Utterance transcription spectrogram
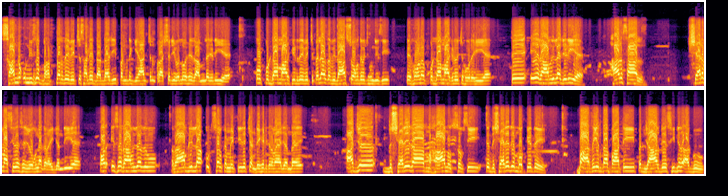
ਸਨ 1972 ਦੇ ਵਿੱਚ ਸਾਡੇ ਦਾਦਾ ਜੀ ਪੰਡਿਤ ਗਿਆਨ ਚੰਦ ਪ੍ਰਾਸ਼ਰ ਜੀ ਵੱਲੋਂ ਇਹ ਰਾਮਲੀਲਾ ਜਿਹੜੀ ਹੈ ਉਹ ਪੁੱਡਾ ਮਾਰਕੀਟ ਦੇ ਵਿੱਚ ਪਹਿਲਾਂ ਤਾਂ ਵਿਦਾਸ ਚੌਂਕ ਦੇ ਵਿੱਚ ਹੁੰਦੀ ਸੀ ਤੇ ਹੁਣ ਪੁੱਡਾ ਮਾਰਕੀਟ ਵਿੱਚ ਹੋ ਰਹੀ ਹੈ। ਤੇ ਇਹ ਰਾਮਲੀਲਾ ਜਿਹੜੀ ਹੈ ਹਰ ਸਾਲ ਸ਼ਹਿਰ ਵਾਸੀ ਦੇ ਸਹਿਯੋਗ ਨਾਲ ਕਰਾਈ ਜਾਂਦੀ ਹੈ ਔਰ ਇਸ ਰਾਮਲੀਲਾ ਨੂੰ ਰਾਮਲੀਲਾ ਉਤਸਵ ਕਮੇਟੀ ਦੇ ਝੰਡੇ ਹੇਠ ਕਰਵਾਇਆ ਜਾਂਦਾ ਹੈ। ਅੱਜ ਦੁਸ਼ਹਿਰੇ ਦਾ ਮਹਾਨ ਉਤਸਵ ਸੀ ਤੇ ਦੁਸ਼ਹਿਰੇ ਦੇ ਮੌਕੇ ਤੇ ਭਾਰਤੀ ਜਨਤਾ ਪਾਰਟੀ, ਪੰਜਾਬ ਦੇ ਸੀਨੀਅਰ ਆਗੂ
